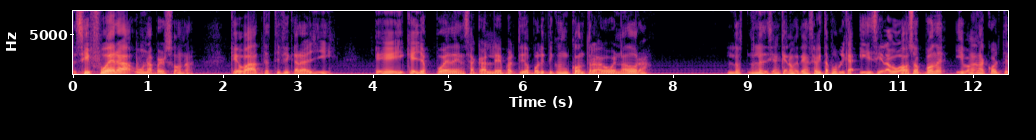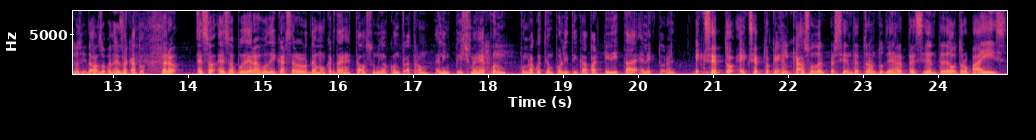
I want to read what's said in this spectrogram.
Si fuera una persona que va a testificar allí y que ellos pueden sacarle partido político en contra de la gobernadora, los- le decían que no, que tenía que ser vista pública. Y si el abogado se opone, iban a la corte y lo citaban su pena de desacato. Pero eso, eso pudiera adjudicárselo a los demócratas en Estados Unidos contra Trump. El impeachment es por, un- por una cuestión política partidista electoral. Excepto, excepto que en el caso del presidente Trump, tú tienes al presidente de otro país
